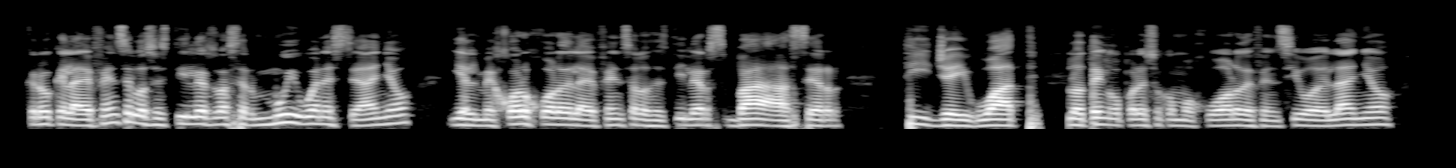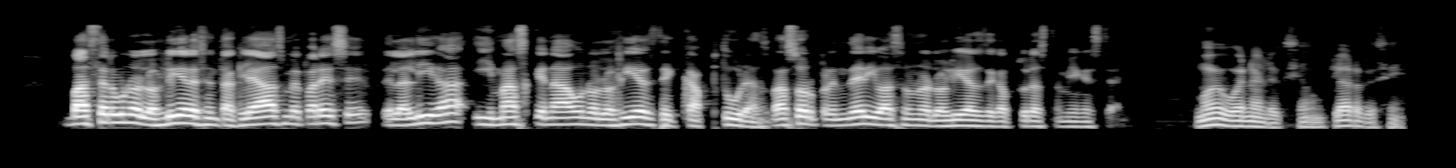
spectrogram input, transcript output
Creo que la defensa de los Steelers va a ser muy buena este año y el mejor jugador de la defensa de los Steelers va a ser TJ Watt. Lo tengo por eso como jugador defensivo del año. Va a ser uno de los líderes en tacleadas, me parece, de la liga y más que nada uno de los líderes de capturas. Va a sorprender y va a ser uno de los líderes de capturas también este año. Muy buena elección, claro que sí.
